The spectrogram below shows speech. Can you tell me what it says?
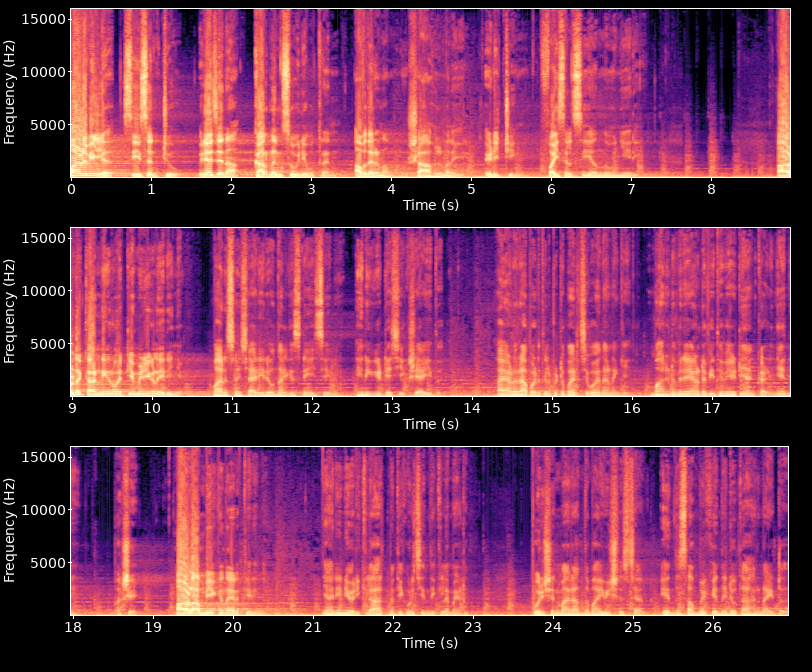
മഴവില്ല് സീസൺ ടു. രചന കർണൻ സൂര്യപുത്രൻ. അവതരണം ഷാഹുൽ മലയിൽ. Editing Faisal C M Noonjeri. അവളുടെ കണ്ണീർ വറ്റിയ മിഴികൾ എരിഞ്ഞു. മനസ്സും ശരീരവും നൽകി സ്നേഹിച്ചു എനിക്ക് കിട്ടിയ ശിക്ഷയായി ഇത്. ഒരു അപകടത്തിൽപ്പെട്ട് മരിച്ചു പോയതാണെങ്കിൽ മരണം വരെ അയാളുടെ വിധവയായിട്ട് ഞാൻ കഴിഞ്ഞേനെ. പക്ഷേ അവൾ അമ്പിയക്ക് നേരെ തിരിഞ്ഞു. ഞാൻ ഇനി ഒരിക്കലും ആത്മഹത്യയെക്കുറിച്ച് ചിന്തിക്കില്ല മേഡം. പുരുഷന്മാർ അന്ധമായി വിശ്വസിച്ചാൽ എന്ത് സംഭവിക്കുന്നതിന്റെ ഉദാഹരണമായിട്ട്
